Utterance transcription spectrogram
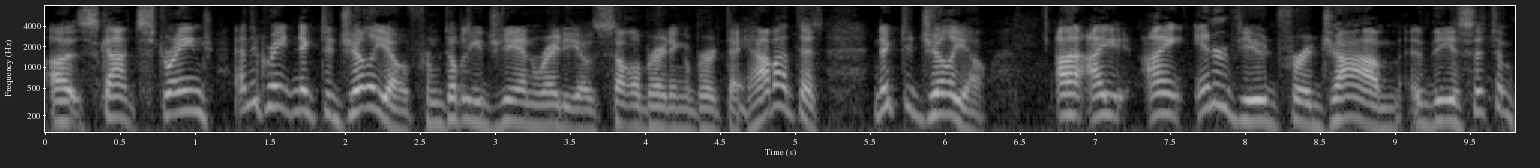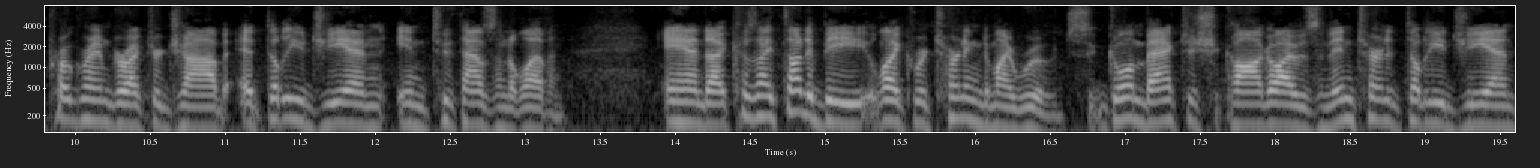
uh, Scott Strange, and the great Nick DiGilio from WGN Radio celebrating a birthday. How about this? Nick DiGilio. Uh, I, I interviewed for a job, the assistant program director job at WGN in 2011. And because uh, I thought it'd be like returning to my roots, going back to Chicago. I was an intern at WGN,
